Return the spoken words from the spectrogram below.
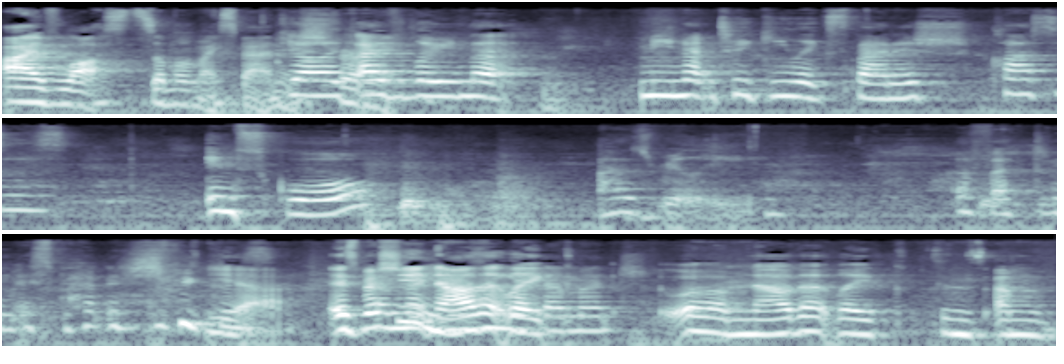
I've lost some of my Spanish. Yeah, like I've it. learned that me not taking like Spanish classes in school has really affected my Spanish because yeah, especially now that like that much. um now that like since I'm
